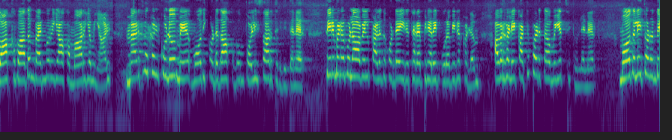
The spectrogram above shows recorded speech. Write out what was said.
வாக்குவாதம் வன்முறையாக மாறியமையால் மருத்துவர்கள் குழு மே மோதிக்கொண்டதாகவும் போலீசார் தெரிவித்தனர். திருமண விழாவில் கலந்து கொண்ட இரு தரப்பினரின் உறவினர்களும் அவர்களை கட்டுப்படுத்த முயற்சித்துள்ளனர். மோதலை தொடர்ந்து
